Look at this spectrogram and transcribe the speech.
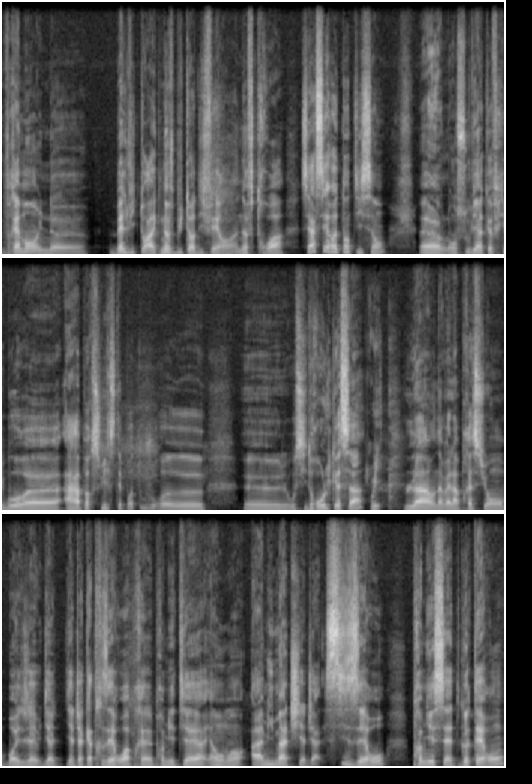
vraiment une euh, belle victoire avec 9 buteurs différents, un 9-3. C'est assez retentissant. Euh, on se souvient que Fribourg euh, à Rapperswil, c'était pas toujours euh, euh, aussi drôle que ça. Oui. Là, on avait l'impression. Bon, il y a, il y a- il y a déjà 4-0 après le premier tiers. Et à un moment, à la mi-match, il y a déjà 6-0. Premier set, Gauthieron.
